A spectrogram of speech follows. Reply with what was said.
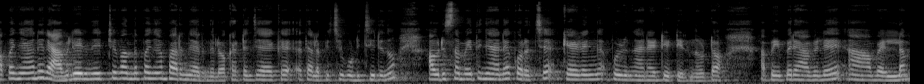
അപ്പോൾ ഞാൻ രാവിലെ എഴുന്നേറ്റ് വന്നപ്പോൾ ഞാൻ പറഞ്ഞായിരുന്നല്ലോ കട്ടൻ ചായയൊക്കെ തിളപ്പിച്ച് കുടിച്ചിരുന്നു. ആ ഒരു സമയത്ത് ഞാൻ കുറച്ച് കിഴങ്ങ് പുഴുങ്ങാനായിട്ട് ഇട്ടിരുന്നു കേട്ടോ. അപ്പോൾ ഇപ്പോൾ രാവിലെ വെള്ളം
